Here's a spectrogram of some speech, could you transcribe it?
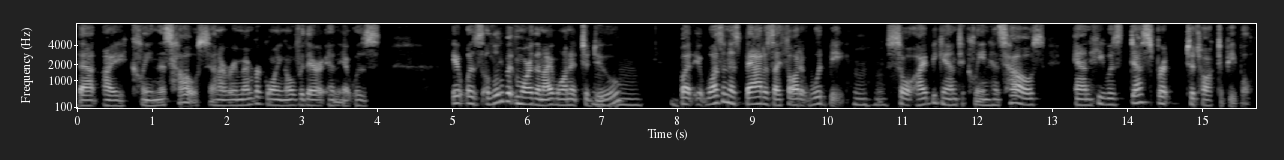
that I clean this house. And I remember going over there and it was it was a little bit more than I wanted to do, mm-hmm. but it wasn't as bad as I thought it would be. Mm-hmm. So I began to clean his house and he was desperate to talk to people.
